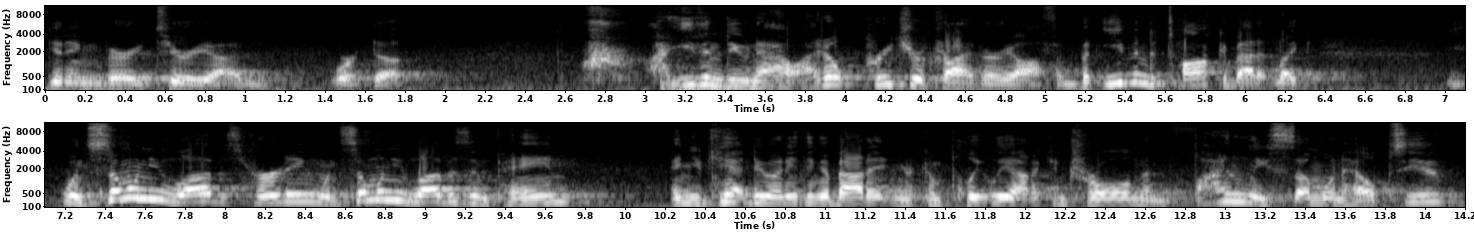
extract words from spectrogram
getting very teary eyed and worked up. I even do now. I don't preach or cry very often, but even to talk about it, like, when someone you love is hurting, when someone you love is in pain, and you can't do anything about it and you're completely out of control, and then finally someone helps you,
